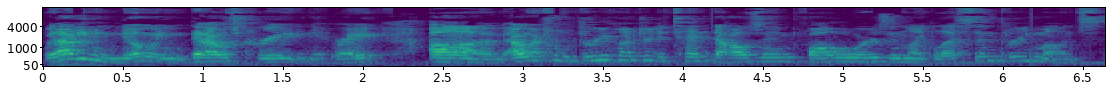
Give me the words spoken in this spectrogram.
without even knowing that I was creating it, right? Um, I went from 300 to 10,000 followers in like less than three months.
